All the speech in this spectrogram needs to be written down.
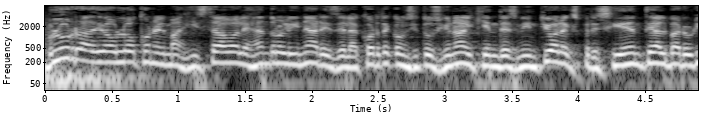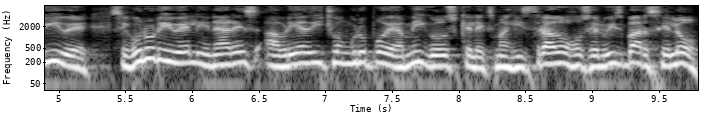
Blue Radio habló con el magistrado Alejandro Linares de la Corte Constitucional, quien desmintió al expresidente Álvaro Uribe. Según Uribe, Linares habría dicho a un grupo de amigos que el exmagistrado José Luis Barceló,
